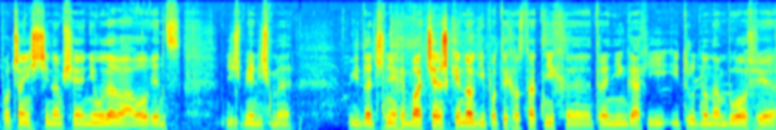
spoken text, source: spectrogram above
po części nam się nie udawało, więc dziś mieliśmy widocznie chyba ciężkie nogi po tych ostatnich e, treningach i, i trudno nam było się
